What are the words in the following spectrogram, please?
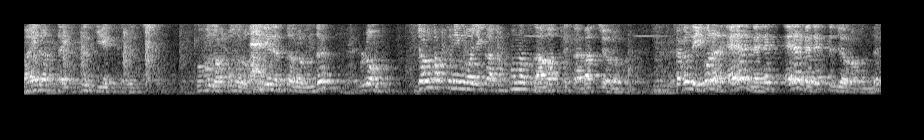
마이너스 x dx 그치 부분 적분으로 이해됐어 여러분들? 물론 부정 적분인 거니까 적분 함수 남았을 거야 맞지 여러분? 자 근데 이번에는 ln med x ln med x죠 여러분들?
